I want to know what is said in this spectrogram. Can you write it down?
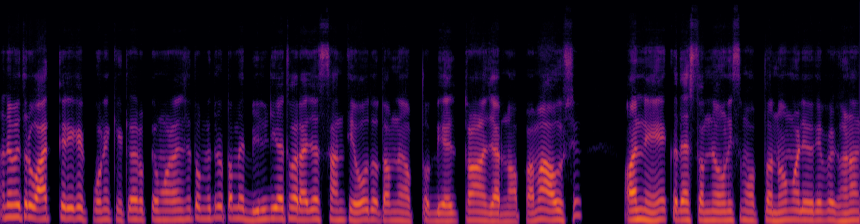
અને મિત્રો વાત કરીએ કે કોને કેટલા રૂપિયા મળે છે, તો મિત્રો તમે દિલ્હી અથવા રાજસ્થાનથી હો તો તમને હપ્તો બે ત્રણ હજારનો આપવામાં આવશે. અને કદાચ તમને ઓગણીસમો હપ્તો ન મળ્યો કે ઘણા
